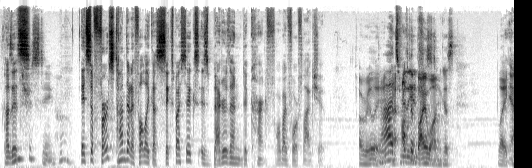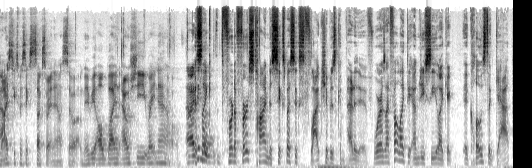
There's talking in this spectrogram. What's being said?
because it's interesting. Huh. It's the first time that I felt like a six x six is better than the current four x four flagship. Oh really? That's I, I'll have to buy one because Like Yeah. my six x six sucks right now, so maybe I'll buy an Aoshi right now. And I it's think like the- for the first time, the six x six flagship is competitive. Whereas I felt like the MGC, like it, it closed the gap,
